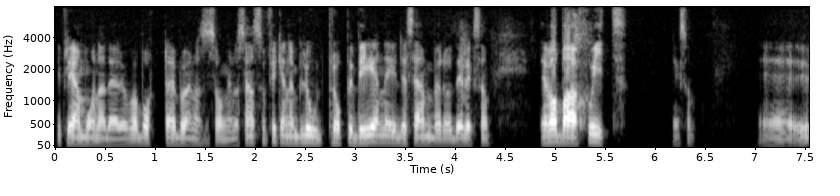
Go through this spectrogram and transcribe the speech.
i flera månader och var borta i början av säsongen. Och sen så fick han en blodpropp i benet i december och det, liksom, det var bara skit. Liksom. Eh,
